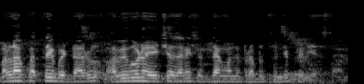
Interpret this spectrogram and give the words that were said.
మళ్ళా కొత్తవి పెట్టినారు. అవి కూడా ఇచ్చేదానికి సిద్ధంగా ఉంది ప్రభుత్వం చెప్పి తెలియజేస్తాను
